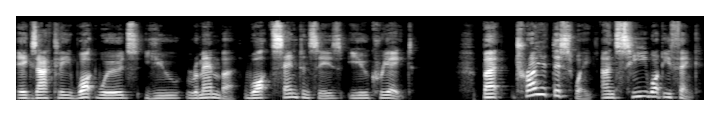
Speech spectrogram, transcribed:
exactly what words you remember, what sentences you create. But try it this way and see what you think.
